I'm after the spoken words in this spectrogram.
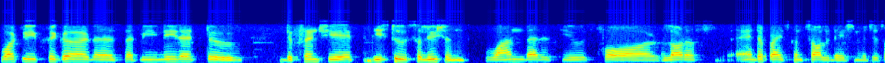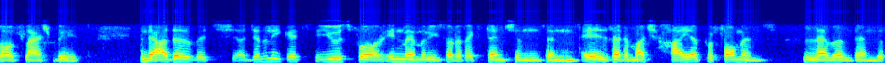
What we figured is that we needed to differentiate these two solutions. One that is used for a lot of enterprise consolidation, which is all flash-based, and the other which uh, generally gets used for in-memory sort of extensions and is at a much higher performance level than the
